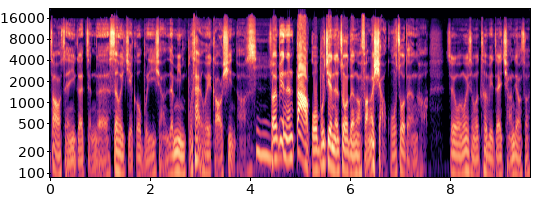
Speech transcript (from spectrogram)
造成一个整个社会结构不理想，人民不太会高兴啊，所以变成大国不见得做得很好，反而小国做得很好。所以我们为什么特别在强调说，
